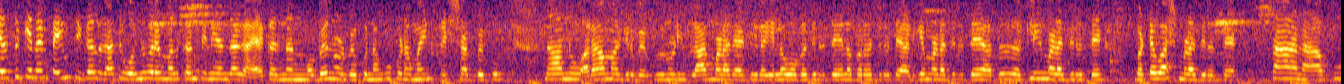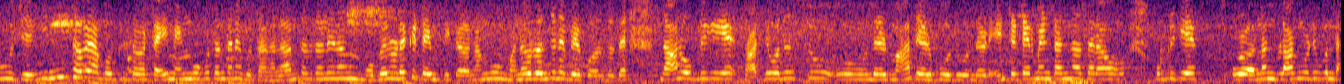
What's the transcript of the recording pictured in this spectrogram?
ಕೆಲಸಕ್ಕೆ ನನಗೆ ಟೈಮ್ ಸಿಗಲ್ಲ, ರಾತ್ರಿ ಒಂದೂವರೆಗೆ ಮಲ್ಕೊಂತೀನಿ ಅಂದಾಗ. ಯಾಕಂದ್ರೆ ನಾನು ಮೊಬೈಲ್ ನೋಡಬೇಕು ನನಗೂ ಕೂಡ ಮೈಂಡ್ ಫ್ರೆಶ್ ಆಗಬೇಕು. ನಾನು ಆರಾಮಾಗಿರಬೇಕು. ನೋಡಿ ವ್ಲಾಗ್ ಮಾಡೋದಾಯ್ತು ಇಲ್ಲ, ಎಲ್ಲ ಹೋಗೋದಿರುತ್ತೆ, ಎಲ್ಲ ಬರೋದಿರುತ್ತೆ, ಅಡುಗೆ ಮಾಡೋದಿರುತ್ತೆ, ಅದು ಕ್ಲೀನ್ ಮಾಡೋದಿರುತ್ತೆ, ಬಟ್ಟೆ ವಾಶ್ ಮಾಡೋದಿರುತ್ತೆ. ಸ್ನಾನ, ಪೂಜೆ, ಇಂಥವೇ ಆಗೋಗಿರ್ತವೆ ಟೈಮ್ ಹೆಂಗೆ ಹೋಗುತ್ತೆ ಅಂತಲೇ ಗೊತ್ತಾಗಲ್ಲ. ಅಂಥದ್ರಲ್ಲಿ ನಂಗೆ ಮೊಬೈಲ್ ನೋಡೋಕ್ಕೆ ಟೈಮ್ ಸಿಕ್ಕಲ್ಲ ನನಗೂ ಮನೋರಂಜನೆ ಬೇಕು ಅನಿಸುತ್ತೆ. ನಾನು ಒಬ್ಬರಿಗೆ ಸಾಧ್ಯವಾದಷ್ಟು ಒಂದೆರಡು ಮಾತು ಹೇಳ್ಬೋದು, ಒಂದೆರಡು ಎಂಟರ್ಟೈನ್ಮೆಂಟ್ ಅನ್ನೋ ಥರ ಒಬ್ಬರಿಗೆ ನನ್ನ ಬ್ಲಾಗ್ ನೋಡಿ ಒಂದು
